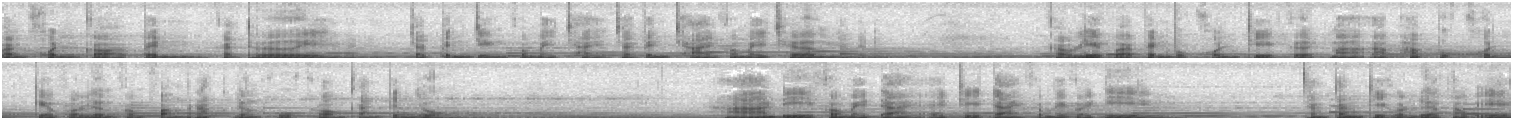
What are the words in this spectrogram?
บางคนก็เป็นกระเทยจะเป็นหญิงก็ไม่ใช่ จะเป็นชายก็ไม่เชิงอย่างนี้เขาเรียกว่าเป็นบุคคลที่เกิดมาอาภัพบุคคล เกี่ยวกับเรื่องของความรักเรื่องคู่ครองการเป็นอยู่หาดีก็ไม่ได้ ไอ้ที่ได้ก็ไม่ค่อยดี ทั้งๆทที่ก็เลือกเอาเอง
